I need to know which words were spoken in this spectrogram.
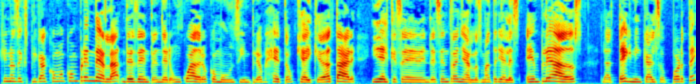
que nos explica cómo comprenderla desde entender un cuadro como un simple objeto que hay que datar y del que se deben desentrañar los materiales empleados, la técnica, el soporte,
